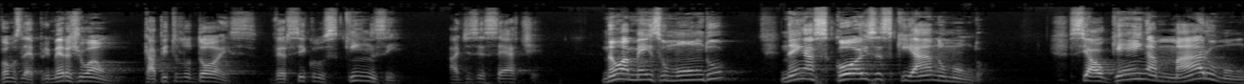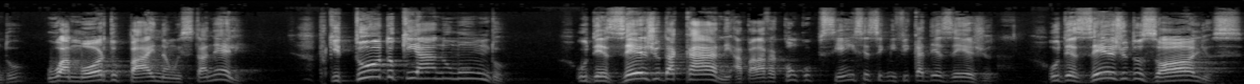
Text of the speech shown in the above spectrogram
Vamos ler, 1 João, capítulo 2, versículos 15 a 17. Não ameis o mundo, nem as coisas que há no mundo. Se alguém amar o mundo, o amor do Pai não está nele. Porque tudo que há no mundo, o desejo da carne, a palavra concupiscência significa desejo, o desejo dos olhos,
